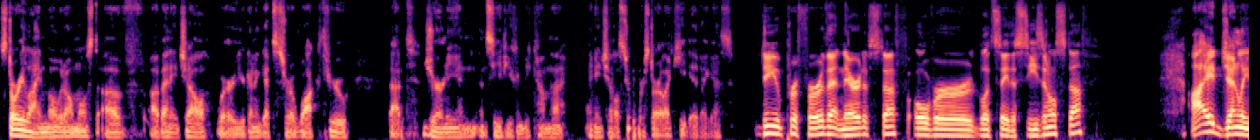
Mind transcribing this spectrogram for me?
storyline mode almost of of NHL, where you're going to get to sort of walk through that journey and, and see if you can become the NHL superstar like he did, I guess. Do you prefer that narrative stuff over, let's say, the seasonal stuff? I generally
